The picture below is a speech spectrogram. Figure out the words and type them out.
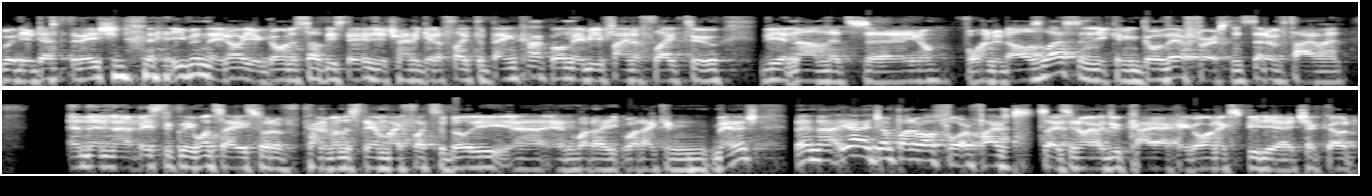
with your destination, even you know you're going to Southeast Asia, you're trying to get a flight to Bangkok. Well, maybe you find a flight to Vietnam that's uh, you know four hundred dollars less, and you can go there first instead of Thailand and then uh, basically once I sort of kind of understand my flexibility uh, and what I what I can manage, then uh, yeah, I jump on about four or five sites. You know, I do kayak, I go on Expedia, I check out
